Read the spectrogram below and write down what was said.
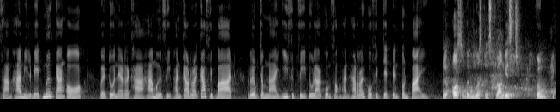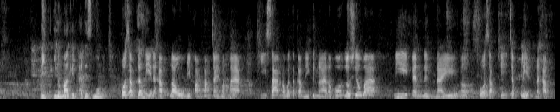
4.35มิลลิเมตรเมื่อกางออก เปิดตัวในราคา 54,990 บาท เริ่มจำหน่าย 24 ตุลาคม 2567 เป็นต้นไป also the most strongest phone like, in the market at this moment. โทรศัพท์เครื่องนี้นะครับเรามีความตั้งใจมาก ๆ ที่สร้างนวัตกรรมนี้ขึ้นมา แล้วก็เราเชื่อว่านี่เป็นหนึ่งในเอ่อโทรศัพท์ที่จะเปลี่ยนนะครับเอ่อ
